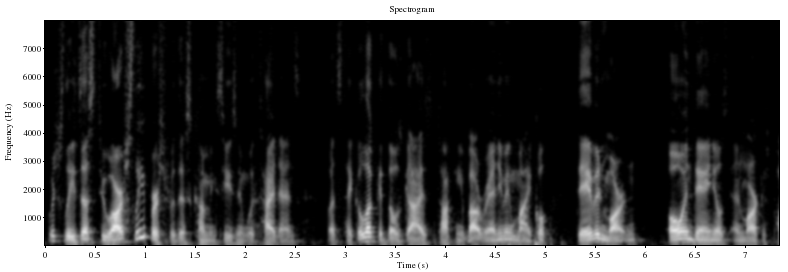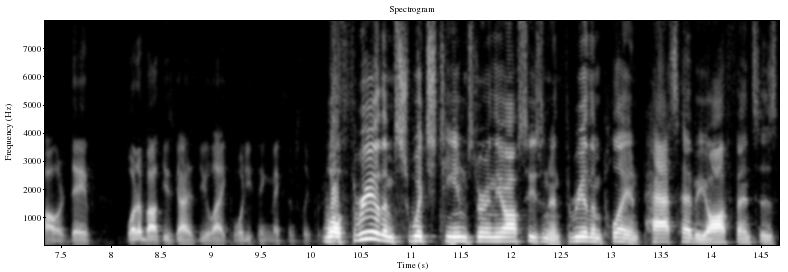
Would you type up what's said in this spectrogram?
which leads us to our sleepers for this coming season with tight ends. Let's take a look at those guys, talking about Randy McMichael, David Martin, Owen Daniels, and Marcus Pollard. Dave, what about these guys do you like, and what do you think makes them sleepers? Well, three of them switch teams during the offseason, and three of them play in pass-heavy offenses.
